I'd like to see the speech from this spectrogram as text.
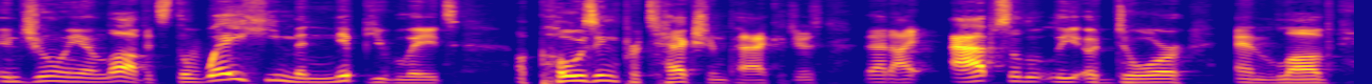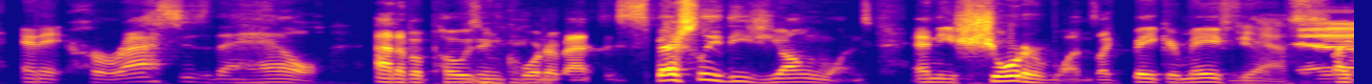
in Julian Love. It's the way he manipulates opposing protection packages that I absolutely adore and love. And it harasses the hell out of opposing quarterbacks, especially these young ones and these shorter ones like Baker Mayfield. Yes. Yeah. Like,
